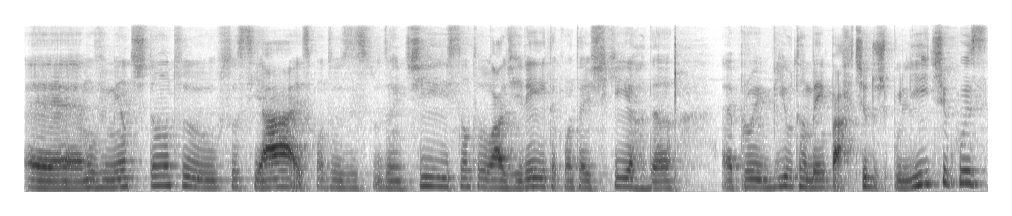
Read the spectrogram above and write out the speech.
é, movimentos tanto sociais quanto os estudantis, tanto à direita quanto à esquerda, é, proibiu também partidos políticos,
